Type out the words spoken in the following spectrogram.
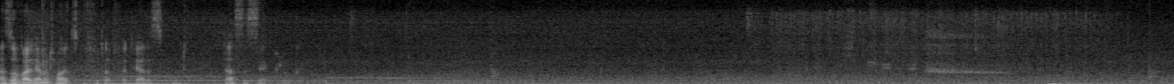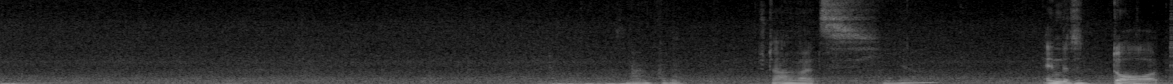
Also weil der mit Holz gefüttert wird. Ja, das ist gut. Das ist sehr klug. Mal gucken. Stahl war jetzt hier. Endete dort.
